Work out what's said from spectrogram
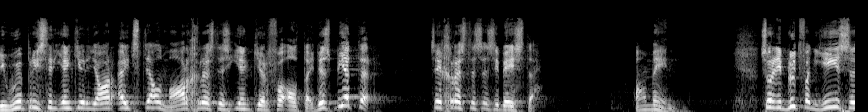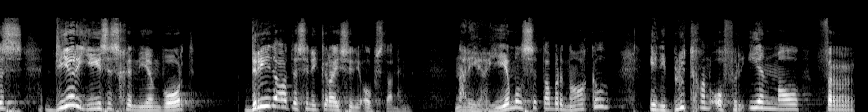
Die hoofpriester een keer per jaar uitstel, maar Christus een keer vir altyd. Dis beter. Sê Christus is die beste. Amen. Sodat die bloed van Jesus deur Jesus geneem word 3 dae tussen die kruis en die opstanding na die hemelse tabernakel en die bloed gaan offer eenmal vir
